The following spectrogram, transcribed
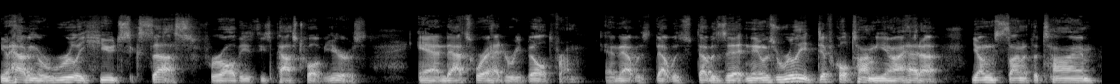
you know having a really huge success for all these these past twelve years, and that's where I had to rebuild from, and that was that was that was it, and it was really a difficult time. You know, I had a young son at the time.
